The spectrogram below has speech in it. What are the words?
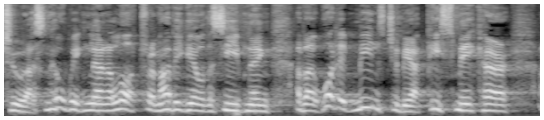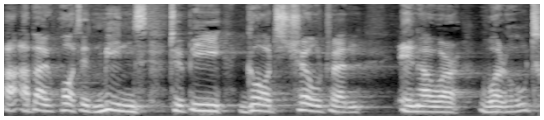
to us. Now, we can learn a lot from Abigail this evening about what it means to be a peacemaker, uh, about what it means to be God's children in our world.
